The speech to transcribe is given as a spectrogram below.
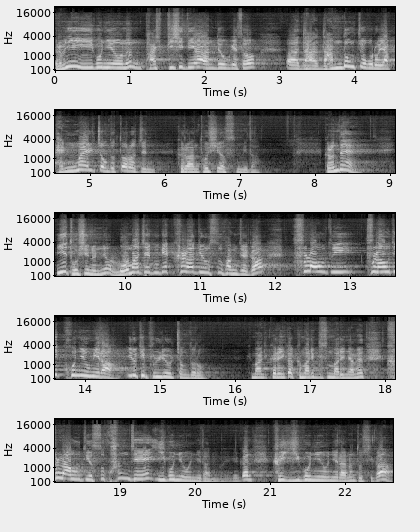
여러분 이 이고니온은 비시디아 안디옥에서 아, 남동쪽으로 약 100마일 정도 떨어진 그러한 도시였습니다. 그런데 이 도시는요 로마 제국의 클라디우스 황제가 클라우디 클라우디코니움이라 이렇게 불리울 정도로 그 말, 그러니까 그 말이 무슨 말이냐면 클라우디우스 황제의 이고니온이라는 거예요. 그러니까 그 이고니온이라는 도시가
